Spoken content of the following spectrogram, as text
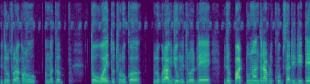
મિત્રો, થોડા ઘણું, મતલબ તો હોય તો થોડુંક, પેલું રાખજો મિત્રો. એટલે, મિત્રો પાર્ટ ટુના અંદર આપણે ખૂબ સારી રીતે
